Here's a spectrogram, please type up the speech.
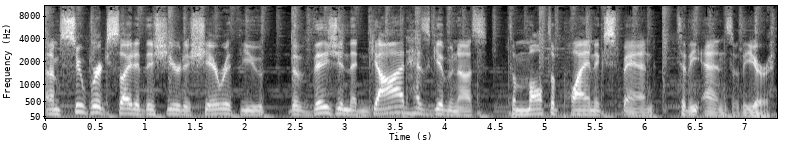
And I'm super excited this year to share with you the vision that God has given us to multiply and expand to the ends of the earth.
